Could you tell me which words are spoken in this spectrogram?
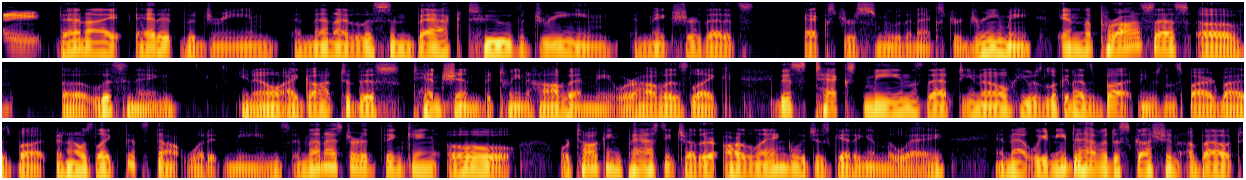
Right. Then I edit the dream, and then I listen back to the dream and make sure that it's extra smooth and extra dreamy. In the process of uh, listening, you know, I got to this tension between Hava and me, where Hava's like, "This text means that you know he was looking at his butt and he was inspired by his butt," and I was like, "That's not what it means." And then I started thinking, "Oh." We're talking past each other. Our language is getting in the way, and that we need to have a discussion about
